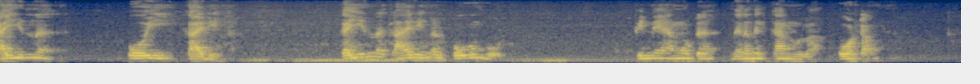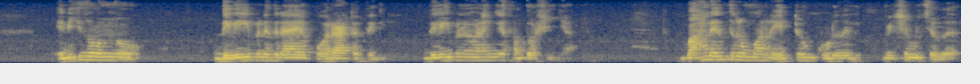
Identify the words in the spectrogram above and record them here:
കയ്യിൽ നിന്ന് പോയി കാര്യങ്ങൾ കയ്യിൽ നിന്ന് കാര്യങ്ങൾ പോകുമ്പോൾ പിന്നെ അങ്ങോട്ട് നിലനിൽക്കാനുള്ള ഓട്ടമാണ്. എനിക്ക് തോന്നുന്നു ദിലീപിനെതിരായ പോരാട്ടത്തിൽ ദിലീപിന് വേണമെങ്കിൽ സന്തോഷിക്കാം. ബാലചന്ദ്രകുമാർ ഏറ്റവും കൂടുതൽ വിഷമിച്ചത്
